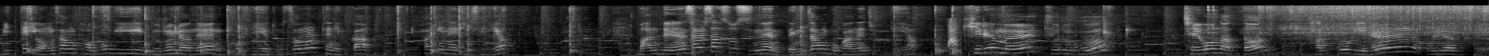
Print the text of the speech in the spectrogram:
밑에 영상 더보기 누르면은 거기에도 써놓을 테니까 확인해주세요. 만든 살사 소스는 냉장 보관해 줄게요. 기름을 두르고 재워놨던 닭고기를 올려주세요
